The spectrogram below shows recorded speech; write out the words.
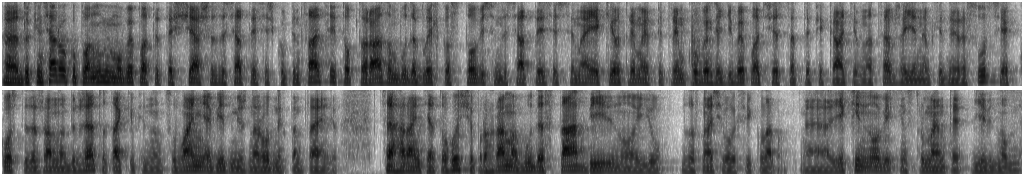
Е, До кінця року плануємо виплатити ще 60 тисяч компенсацій, тобто разом буде близько 180 тисяч сімей, які отримають підтримку у вигляді виплат чи сертифікатів. На це вже є необхідний ресурс, як кошти державного бюджету, так і фінансування від міжнародних партнерів. Це гарантія того, що програма буде стабільною, зазначив Олексій Колеба. Е, які нові інструменти є відновлення?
